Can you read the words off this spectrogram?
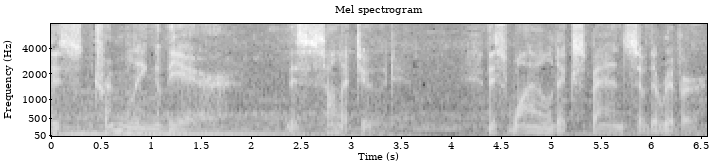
This trembling of the air, this solitude, this wild expanse of the river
